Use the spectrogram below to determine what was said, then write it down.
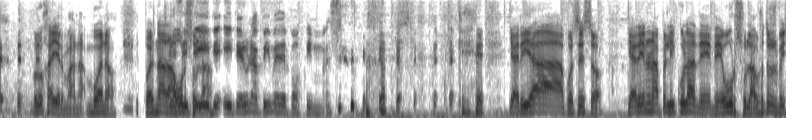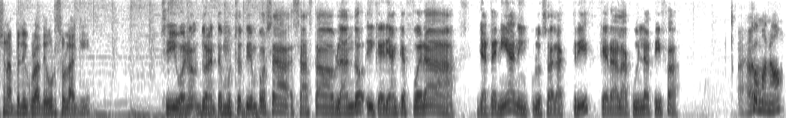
bruja y hermana. Bueno, pues nada, sí, Úrsula. sí, y, y tiene una pyme de pócimas. que, que haría, pues eso, que harían una película de, de Úrsula. ¿Vosotros veis una película de Úrsula aquí? Sí, bueno, durante mucho tiempo se ha, se ha estado hablando y querían que fuera. Ya tenían incluso a la actriz, que era la Queen Latifah. Ajá. ¿Cómo no?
